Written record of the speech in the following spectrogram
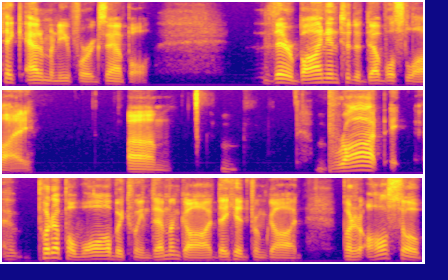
take Adam and Eve for example. They're buying into the devil's lie. Um, brought uh, put up a wall between them and God. They hid from God, but it also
